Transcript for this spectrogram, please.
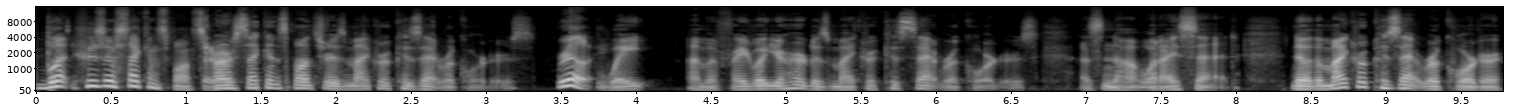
but who's our second sponsor Our second sponsor is Micro Cassette Recorders. really Wait, I'm afraid what you heard was micro cassette recorders. That's not what I said. No, the micro cassette recorder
